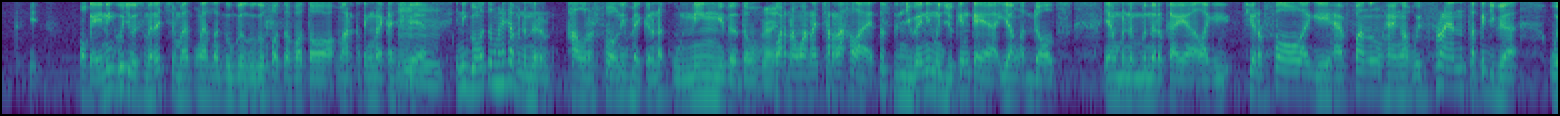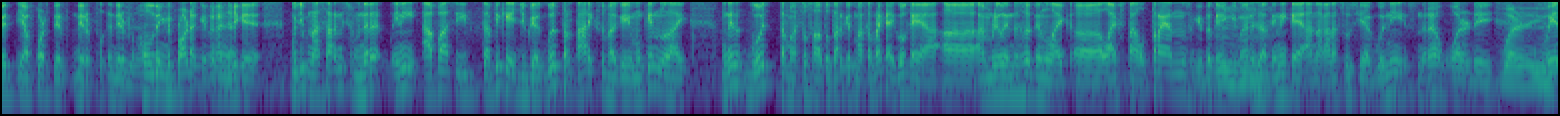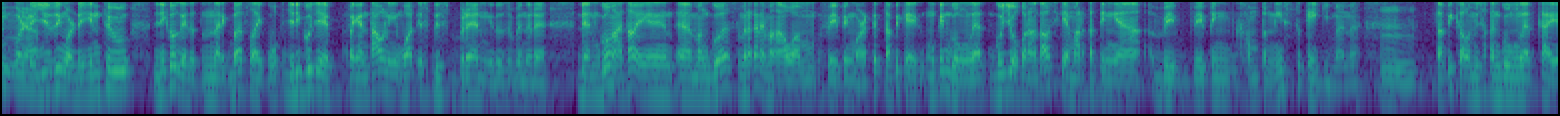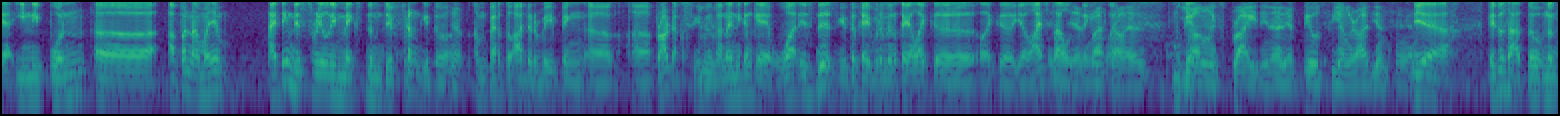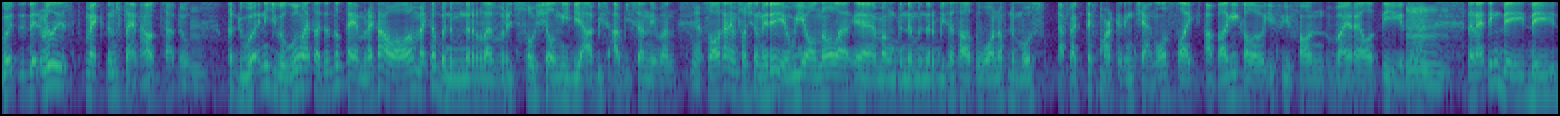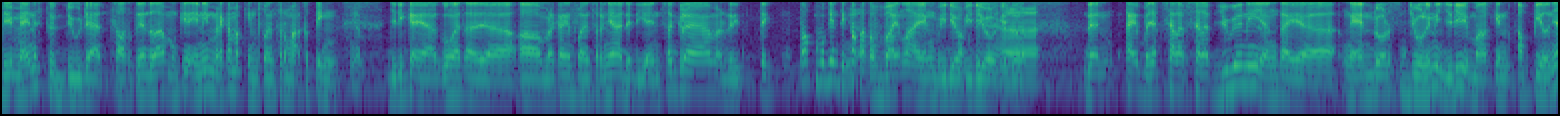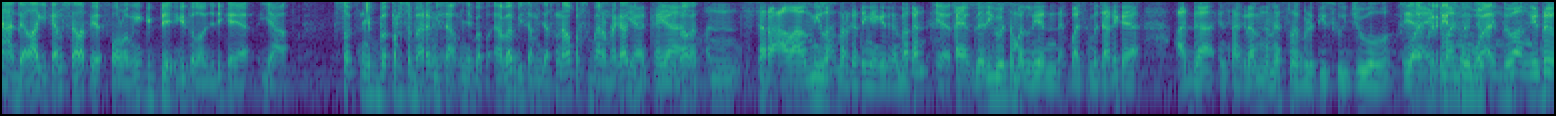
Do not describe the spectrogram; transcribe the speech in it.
Oke, ini gue juga sebenarnya cuma ngeliat Google Google foto-foto marketing mereka juga ya. Hmm. Ini gue tuh mereka bener-bener colorful nih backgroundnya kuning gitu tuh Right. warna-warna cerah lah. Terus dan juga ini nunjukin kayak young adults yang bener-bener kayak lagi cheerful, lagi have fun, hang out with friends, tapi juga with ya of course they're they're, they're holding the product gitu kan. Yeah. Jadi kayak gue juga penasaran nih sebenarnya ini apa sih? Tapi kayak juga gue tertarik sebagai mungkin like mungkin gue termasuk satu target market mereka. Gue kayak uh, I'm really interested in like uh, lifestyle trends gitu kayak gimana saat ini kayak anak-anak usia gue nih sebenarnya what are they Hmm. What are they when- using, they ya. using, are they into. Jadi kok gitu menarik banget like jadi gue jadi pengen tahu nih what is this brand gitu sebenarnya. Dan gue nggak tahu ya emang gue sebenarnya kan emang awam vaping market tapi kayak mungkin gue ngeliat gue juga kurang tahu sih kayak marketingnya vaping companies tuh kayak gimana. Hmm. Tapi kalau misalkan gue ngeliat kayak ini pun eh, apa namanya I think this really makes them different gitu Yep. compared to other vaping uh, uh, products gitu karena ini kan kayak what is this gitu kayak bener-bener kayak like a like a ya lifestyle Yeah, thing it's lifestyle, like, it's mungkin- young, it's bright, you know, it appeals to younger audience ya kan. Iya, itu satu. Menurut gue, that really make them stand out satu. Hmm. Kedua, ini juga gue ngeliat waktu itu kayak mereka awal-awal mereka bener-bener leverage social media abis-abisan nih, Van. Yep. Soalnya kan emang social media ya we all know lah, ya, emang bener-bener bisa salah satu one of the most effective marketing channels. Like apalagi kalau if you found virality gitu. kan. Hmm. Dan I think they they they managed to do that. Salah satunya adalah mungkin ini mereka makin influencer marketing. Yep. Jadi kayak gue ngeliat ada uh, mereka influencernya ada di Instagram, ada di TikTok mungkin TikTok Ya, atau Vine lah yang video-video gitu ah. Dan kayak banyak seleb-seleb juga nih yang kayak nge-endorse Jul ini. Jadi makin appeal-nya ada lagi kan seleb ya followingnya gede gitu loh. Jadi kayak ya so, nyebab persebaran bisa menyebab apa bisa menjelaskan kenapa persebaran mereka ya kayak banget. secara alami lah marketingnya gitu kan. Bahkan Yes. kayak tadi gue sempat lihat sempat cari kayak ada Instagram namanya celebrities who jewel ya Celebrities cuma who nunjukin doang gitu.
